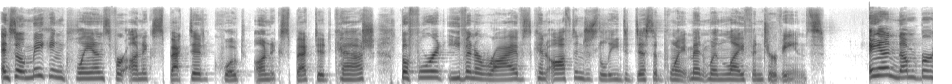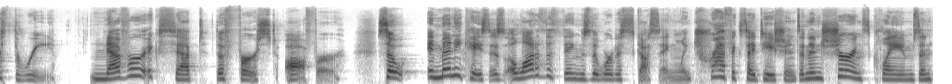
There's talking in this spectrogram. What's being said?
And so making plans for unexpected, quote, unexpected cash before it even arrives can often just lead to disappointment when life intervenes. And number three, never accept the first offer. So, in many cases, a lot of the things that we're discussing, like traffic citations and insurance claims and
